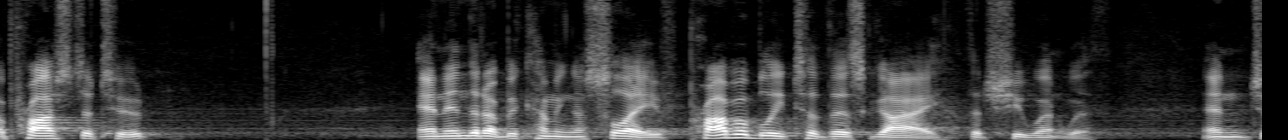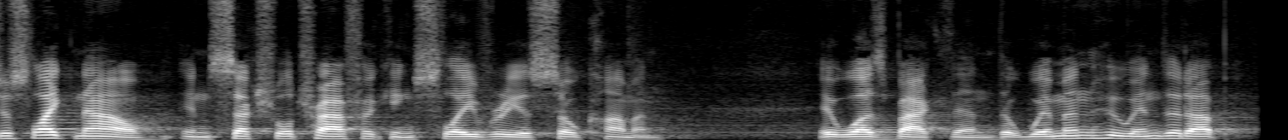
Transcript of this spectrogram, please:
a prostitute and ended up becoming a slave, probably to this guy that she went with. And just like now, in sexual trafficking, slavery is so common. It was back then. That women who ended up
